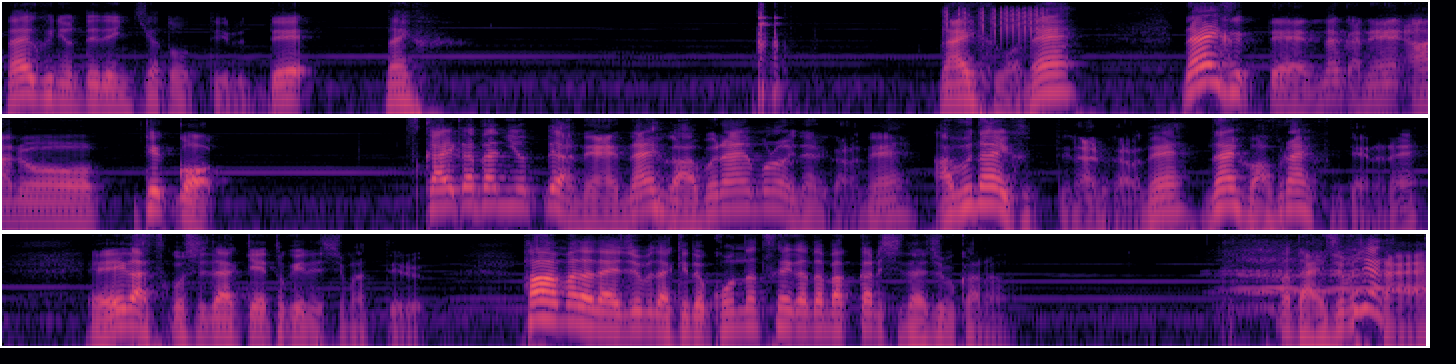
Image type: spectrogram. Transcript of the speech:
ナイフによって電気が通っている。で、ナイフ。ナイフをね。ナイフってなんかね、あのー、結構、使い方によってはね、ナイフが危ないものになるからね。危ないフってなるからね。ナイフ危ないフみたいなねえ。絵が少しだけ溶けてしまってる。歯はまだ大丈夫だけど、こんな使い方ばっかりして大丈夫かなまあ大丈夫じゃない？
